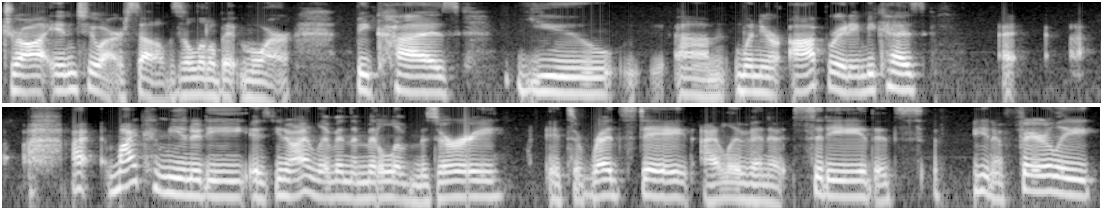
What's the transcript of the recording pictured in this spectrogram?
draw into ourselves a little bit more because you um, when you're operating because I, I, my community is you know I live in the middle of Missouri. It's a red state. I live in a city that's you know fairly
